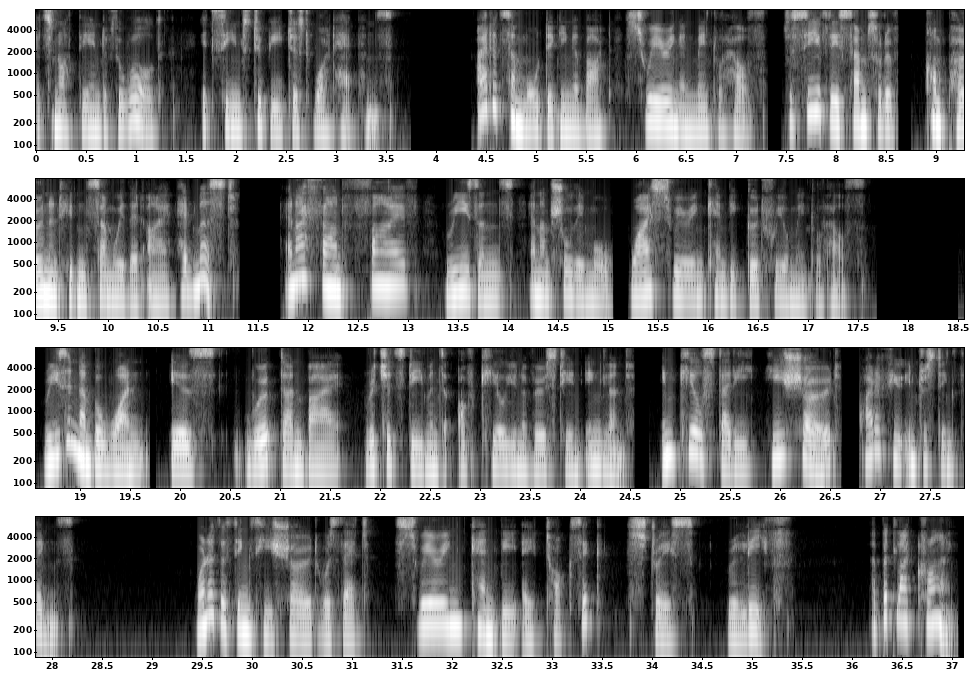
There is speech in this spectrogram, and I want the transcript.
It's not the end of the world. It seems to be just what happens. I did some more digging about swearing and mental health to see if there's some sort of component hidden somewhere that i had missed and I found five reasons, and I'm sure there are more, why swearing can be good for your mental health. Reason number one is work done by Richard Stephens of Keele University in England. In Keele's study, he showed quite a few interesting things. One of the things he showed was that swearing can be a toxic stress relief, a bit like crying.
